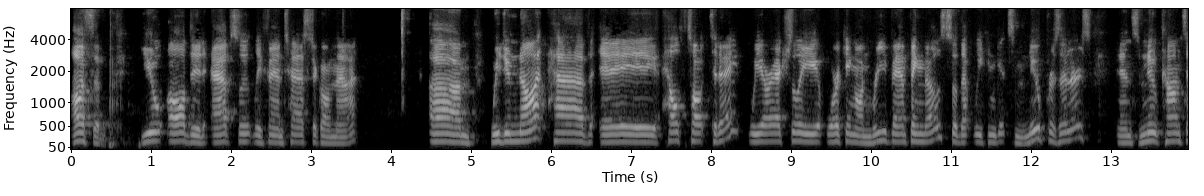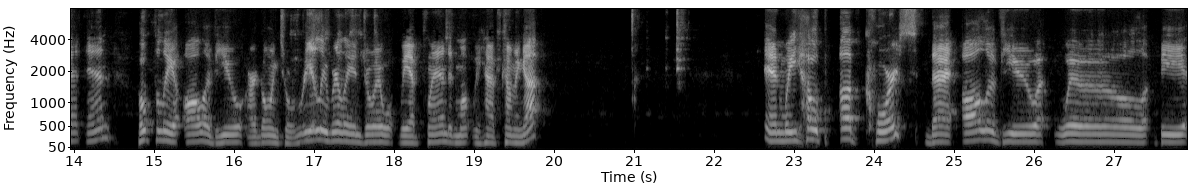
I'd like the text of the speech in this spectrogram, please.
Awesome. You all did absolutely fantastic on that. Um, we do not have a health talk today. We are actually working on revamping those so that we can get some new presenters and some new content in. Hopefully, all of you are going to really, really enjoy what we have planned and what we have coming up. And we hope, of course, that all of you will be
